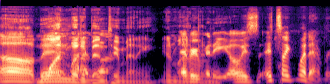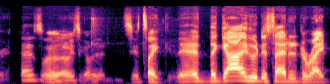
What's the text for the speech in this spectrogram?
Oh One would have been too many in my Everybody opinion. always, it's like whatever. That's what always goes. It's, it's like uh, the guy who decided to write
